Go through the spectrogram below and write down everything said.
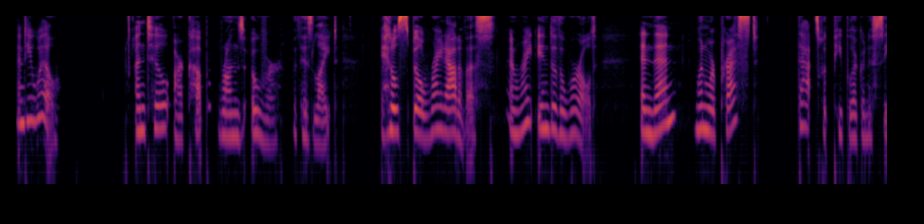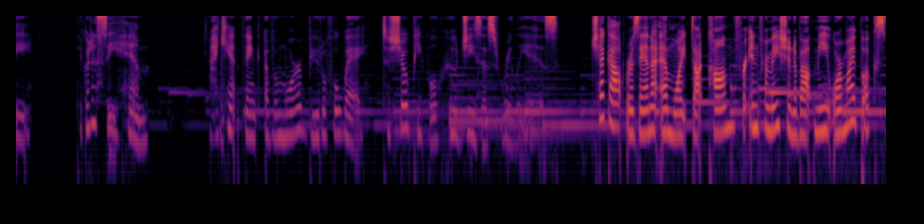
And He will. Until our cup runs over with His light. It'll spill right out of us and right into the world. And then, when we're pressed, that's what people are going to see. They're going to see Him. I can't think of a more beautiful way to show people who Jesus really is. Check out roseannamwhite.com for information about me or my books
